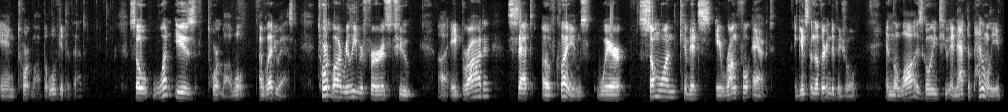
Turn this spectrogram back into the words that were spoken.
and tort law, but we'll get to that. So, what is tort law? Well, I'm glad you asked. Tort law really refers to uh, a broad set of claims where someone commits a wrongful act against another individual, and the law is going to enact a penalty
